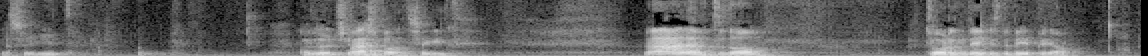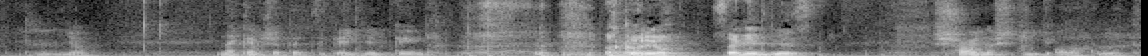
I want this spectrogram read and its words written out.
Ez segít? Az öncsen. Másban segít. Á, nem tudom. Jordan Davis, de BPA. Jó. Nekem se tetszik egyébként. Akkor jó. Szegény Bills. Sajnos így alakult.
